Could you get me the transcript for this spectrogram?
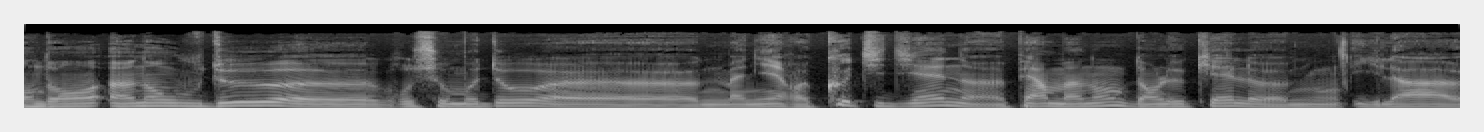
pendant un an ou deux, euh, grosso modo, euh, de manière quotidienne, permanente, dans lequel euh, il a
